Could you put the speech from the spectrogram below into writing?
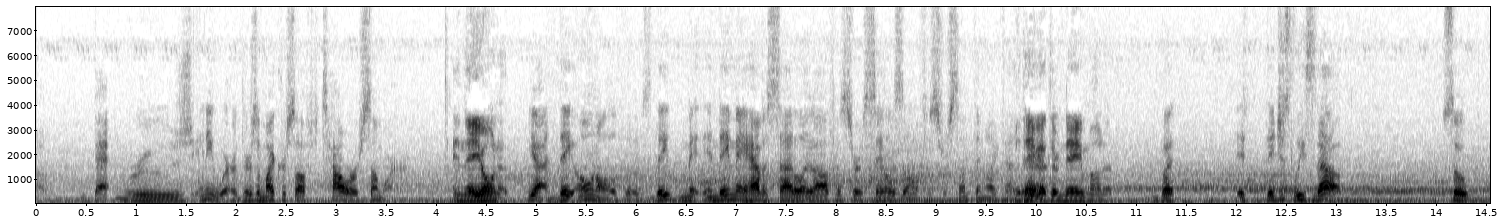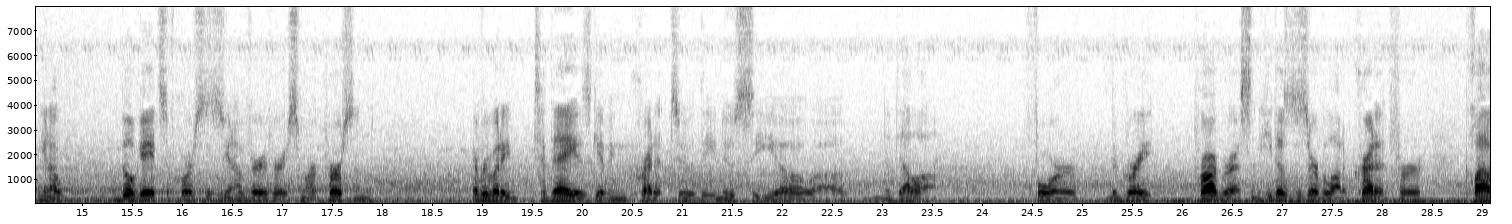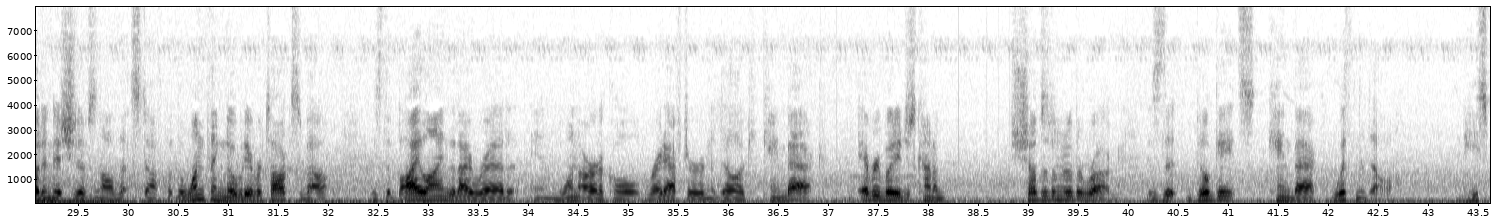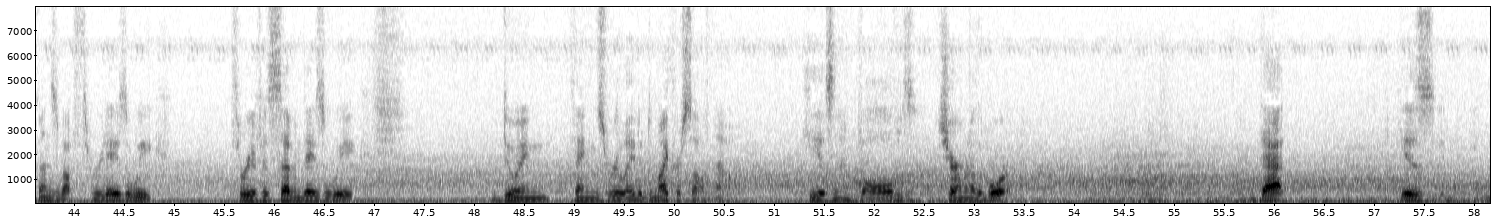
Baton Rouge, anywhere. There's a Microsoft tower somewhere. And they own it. Yeah, and they own all of those. They may, and they may have a satellite office or a sales office or something like that. But they got their name on it. but it, they just lease it out. So you know, Bill Gates, of course, is you know a very very smart person. Everybody today is giving credit to the new CEO uh, Nadella for the great progress, and he does deserve a lot of credit for cloud initiatives and all that stuff. But the one thing nobody ever talks about is the byline that I read in one article right after Nadella came back. Everybody just kind of shoves it under the rug. Is that Bill Gates came back with Nadella, and he spends about three days a week, three of his seven days a week, doing things related to Microsoft now. He is an involved chairman of the board. That is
